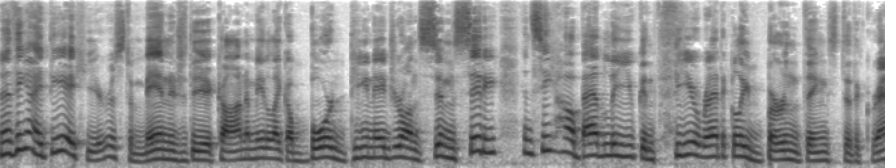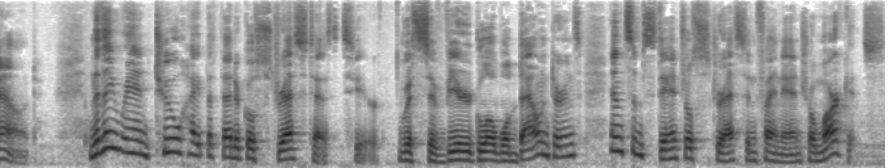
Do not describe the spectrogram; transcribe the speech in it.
Now the idea here is to manage the economy like a bored teenager on SimCity and see how badly you can theoretically burn things to the ground. Now they ran two hypothetical stress tests here, with severe global downturns and substantial stress in financial markets.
